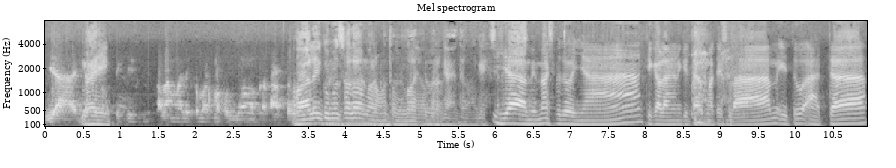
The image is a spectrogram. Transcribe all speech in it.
Ya, baik. Assalamualaikum warahmatullahi wabarakatuh. Waalaikumsalam warahmatullahi wabarakatuh. Oke. Iya, memang sebetulnya di kalangan kita umat Islam itu ada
